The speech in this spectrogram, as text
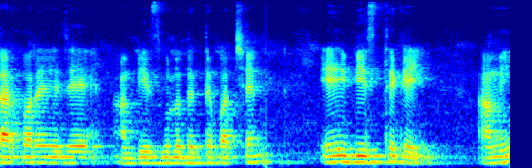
তারপরে যে বীজগুলো দেখতে পাচ্ছেন, এই বীজ থেকেই আমি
